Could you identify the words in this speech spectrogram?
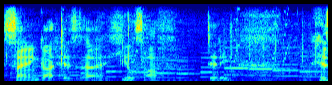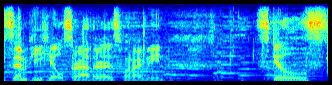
Cyan got his uh, heals off, did he? His MP heals, rather, is what I mean. Skills...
